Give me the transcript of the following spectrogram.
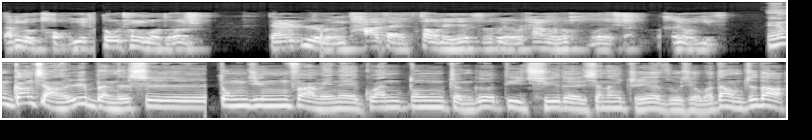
咱们就统一都称作德语，但是日文它在造这些词汇的时候，它会有很多的选择，很有意思。因为我们刚讲的日本的是东京范围内关东整个地区的相当于职业足球吧，但我们知道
